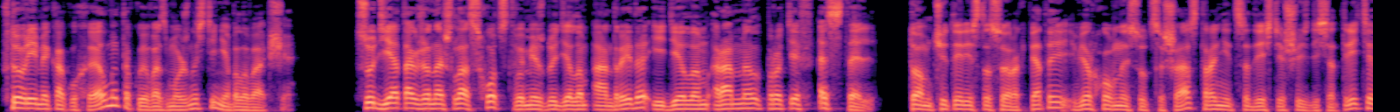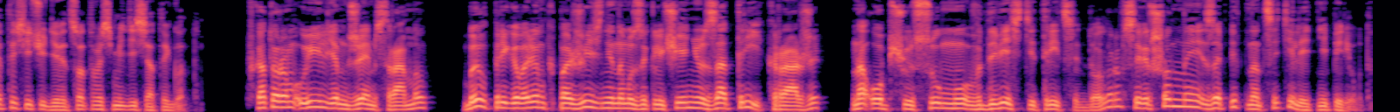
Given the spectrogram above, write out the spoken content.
в то время как у Хелма такой возможности не было вообще. Судья также нашла сходство между делом Андроида и делом Раммел против Эстель, том 445, Верховный суд США, страница 263, 1980 год, в котором Уильям Джеймс Раммел был приговорен к пожизненному заключению за три кражи, на общую сумму в 230 долларов, совершенные за 15-летний период.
